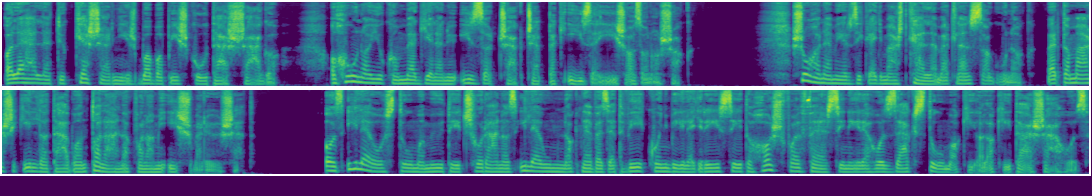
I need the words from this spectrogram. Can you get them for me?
a lehelletük kesernyés babapiskótássága, a hónaljukon megjelenő izzadságcseppek ízei is azonosak. Soha nem érzik egymást kellemetlen szagúnak, mert a másik illatában találnak valami ismerőset. Az ileosztóma műtét során az ileumnak nevezett vékonybél egy részét a hasfal felszínére hozzák sztóma kialakításához.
